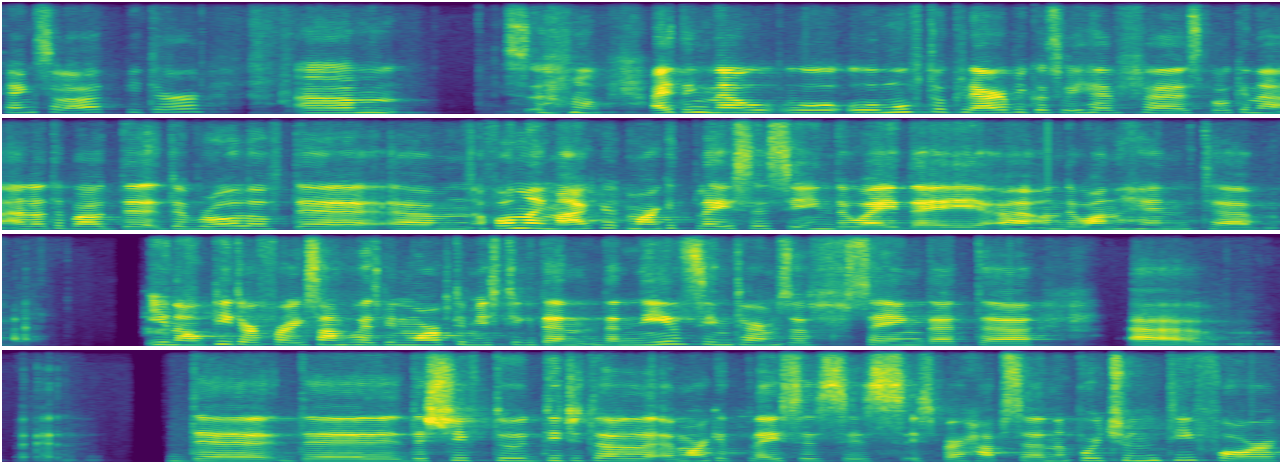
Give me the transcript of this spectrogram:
Thanks a lot, Peter. Um, so I think now we'll, we'll, move to Claire because we have uh, spoken a, lot about the, the role of the um, of online market marketplaces in the way they, uh, on the one hand, um, you know, Peter, for example, has been more optimistic than, than Niels in terms of saying that uh, uh the, the, the shift to digital marketplaces is, is perhaps an opportunity for,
